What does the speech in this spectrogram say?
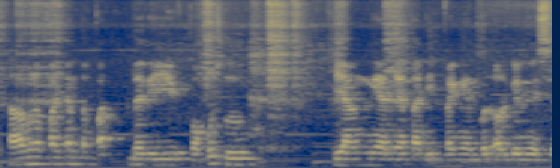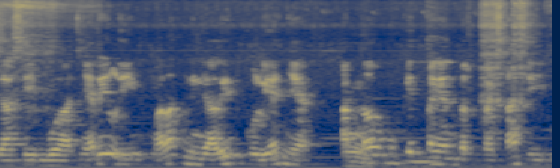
salah menempatkan tempat dari fokus lu yang niatnya tadi pengen berorganisasi buat nyari link malah meninggalin kuliahnya Hmm. atau mungkin pengen berprestasi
